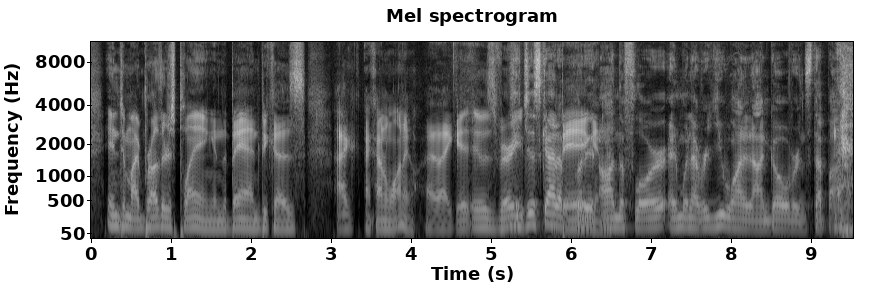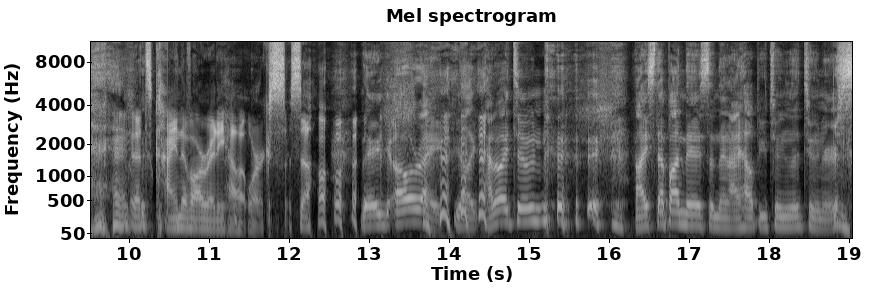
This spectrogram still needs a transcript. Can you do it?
into my brother's playing in the band because I, I kind of want to. I like it. It was very You just gotta put it and- on the floor, and whenever you want it on, go over and step on it. That's kind of already how it works. So there you go. All right. You're like, how do I tune? I step on this, and then I help you tune the tuners.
